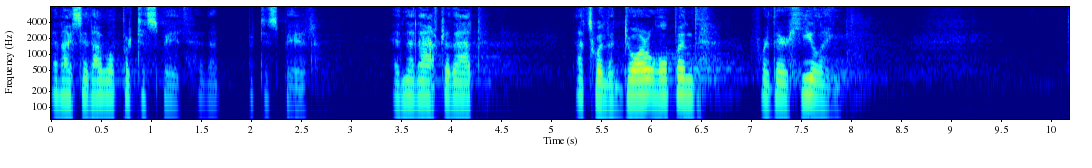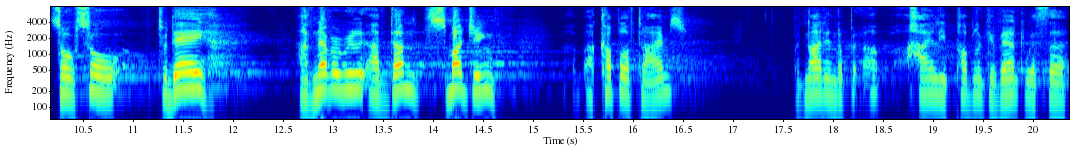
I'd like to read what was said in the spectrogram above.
and I said, I will participate. And I participated. And then after that, that's when the door opened for their healing. So, so today, I've never really, I've done smudging a couple of times, but not in a, highly public event with a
